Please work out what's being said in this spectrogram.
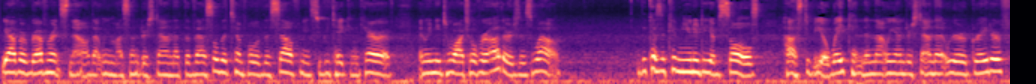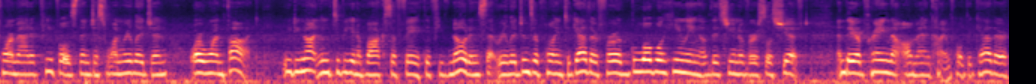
We have a reverence now that we must understand that the vessel, the temple of the self, needs to be taken care of, and we need to watch over others as well. Because a community of souls has to be awakened and that we understand that we are a greater format of peoples than just one religion or one thought. We do not need to be in a box of faith if you've noticed that religions are pulling together for a global healing of this universal shift, and they are praying that all mankind pull together.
